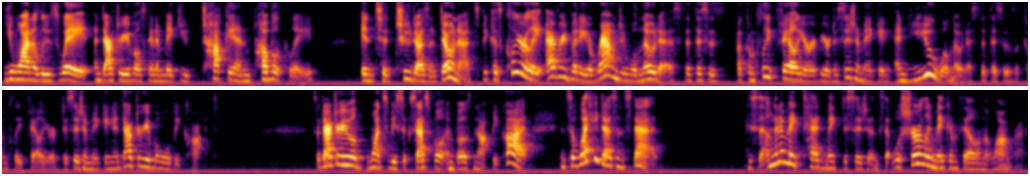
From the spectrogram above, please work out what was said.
you want to lose weight and Dr. Evil is going to make you tuck in publicly into two dozen donuts because clearly everybody around you will notice that this is a complete failure of your decision making and you will notice that this is a complete failure of decision making and Dr. Evil will be caught. So Dr. Evil wants to be successful and both not be caught. And so what he does instead, he said, I'm going to make Ted make decisions that will surely make him fail in the long run.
